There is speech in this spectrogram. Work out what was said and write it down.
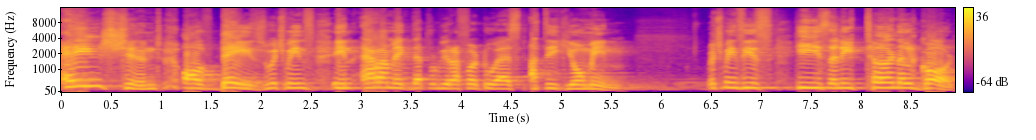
Ancient of Days, which means in Aramic that would be referred to as Atik Yomin, which means he's, he's an eternal God.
